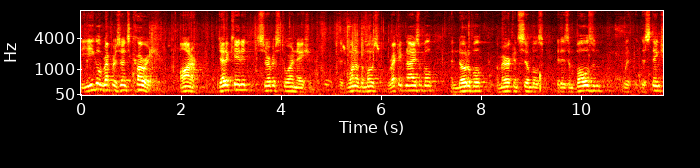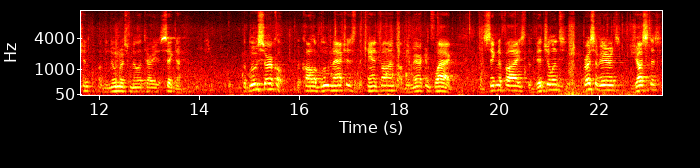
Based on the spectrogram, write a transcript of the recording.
the eagle represents courage, honor, dedicated service to our nation. As one of the most recognizable and notable American symbols, it is emboldened with distinction of the numerous military insignia. The blue circle, the color blue matches the canton of the American flag and signifies the vigilance, perseverance, justice.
